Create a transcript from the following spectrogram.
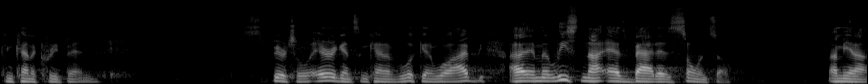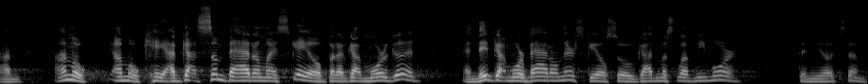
can kind of creep in. spiritual arrogance and kind of looking, well, I've, I am at least not as bad as so and so. I mean, I'm, I'm, I'm okay. I've got some bad on my scale, but I've got more good. And they've got more bad on their scale, so God must love me more than He likes them.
